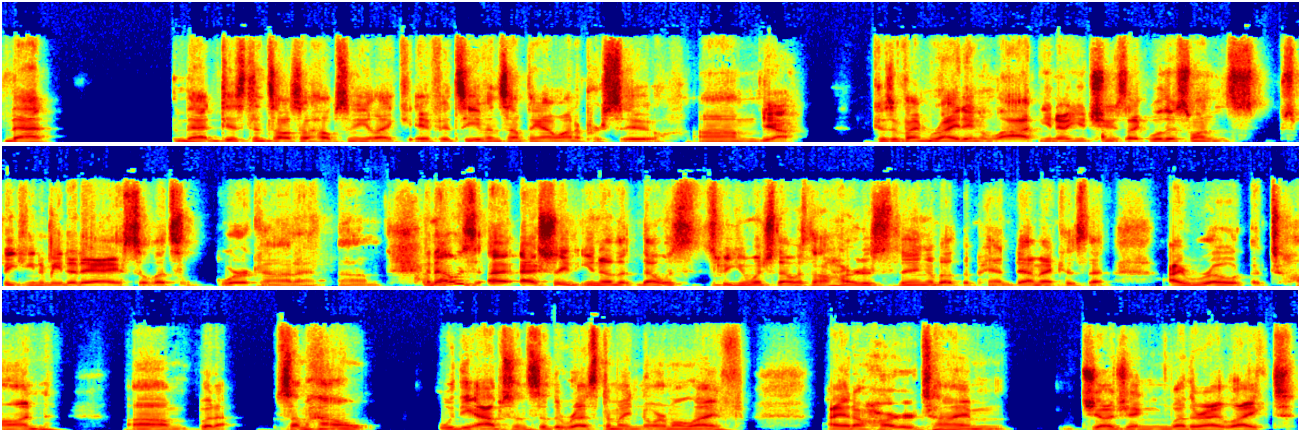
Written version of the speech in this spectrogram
that that distance also helps me like if it's even something I want to pursue. Um yeah. Because if I'm writing a lot, you know, you choose like, well, this one's speaking to me today, so let's work on it. Um, and that was uh, actually, you know, that that was speaking which, that was the hardest thing about the pandemic is that I wrote a ton, um, but somehow with the absence of the rest of my normal life, I had a harder time judging whether I liked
